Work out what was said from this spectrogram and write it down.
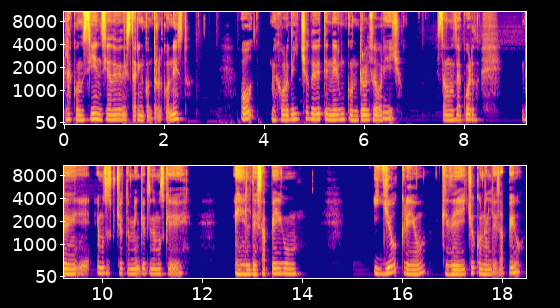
la conciencia debe de estar en control con esto. O, mejor dicho, debe tener un control sobre ello. Estamos de acuerdo. hemos escuchado también que tenemos que... El desapego. Y yo creo que de hecho con el desapego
